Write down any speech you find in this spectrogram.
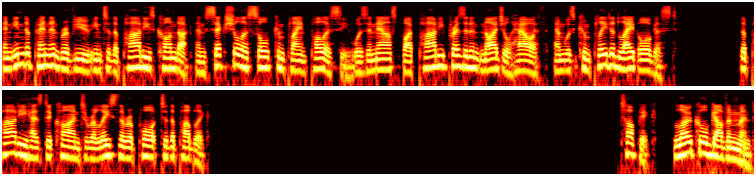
An independent review into the party's conduct and sexual assault complaint policy was announced by party president Nigel Haworth, and was completed late August. The party has declined to release the report to the public. Local government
